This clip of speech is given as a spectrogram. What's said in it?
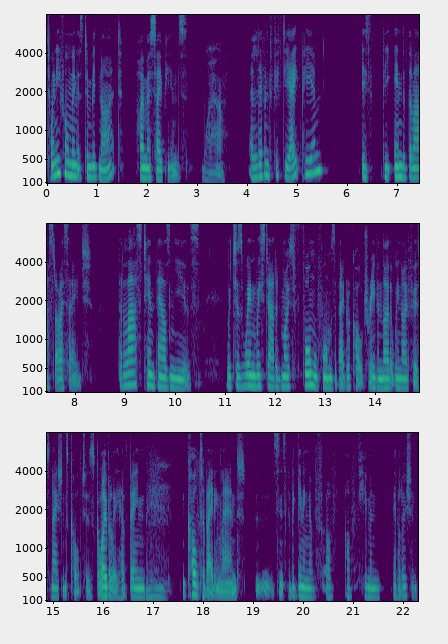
24 minutes to midnight, Homo sapiens. Wow. 11:58 p.m. is the end of the last ice age. The last 10,000 years, which is when we started most formal forms of agriculture, even though that we know First Nations cultures globally have been mm. cultivating land since the beginning of, of, of human evolution.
